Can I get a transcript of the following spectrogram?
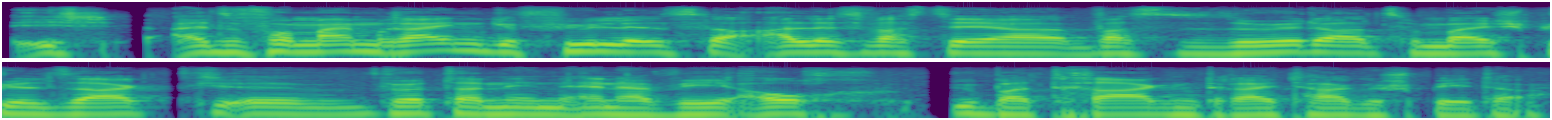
ich, also von meinem reinen Gefühl ist alles, was der, was Söder zum Beispiel sagt, äh, wird dann in NRW auch übertragen, drei Tage später.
